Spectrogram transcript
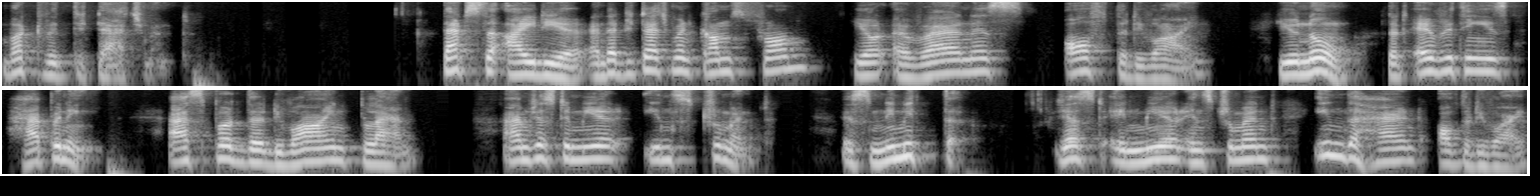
but with detachment. That's the idea. And the detachment comes from your awareness of the divine. You know that everything is happening as per the divine plan. I'm just a mere instrument. It's nimitta, just a mere instrument in the hand of the divine,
